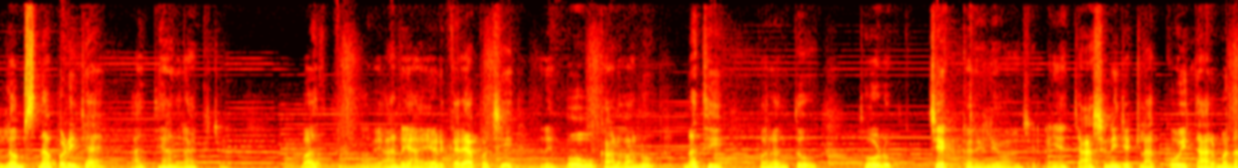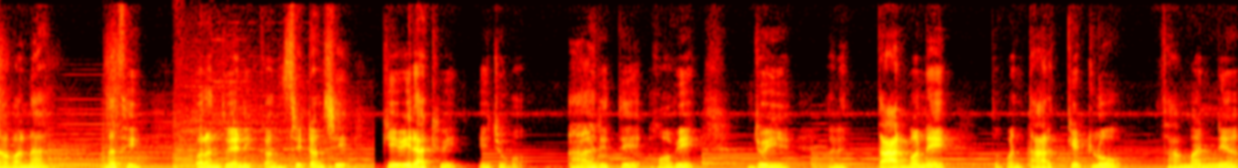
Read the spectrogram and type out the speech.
લમ્સ ના પડી જાય. આ ધ્યાન રાખજો. બસ, હવે આને આ એડ કર્યા પછી અને બહુ ઉકાળવાનું નથી, પરંતુ થોડુંક ચેક કરી લેવાનું છે. અહીંયા ચાસણી જેટલા કોઈ તાર બનાવવાના નથી, પરંતુ એની કન્સિસ્ટન્સી કેવી રાખવી એ જુઓ. આ રીતે હોવી જોઈએ. અને તાર બને તો પણ તાર કેટલો સામાન્ય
